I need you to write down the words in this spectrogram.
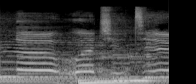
know what you do.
